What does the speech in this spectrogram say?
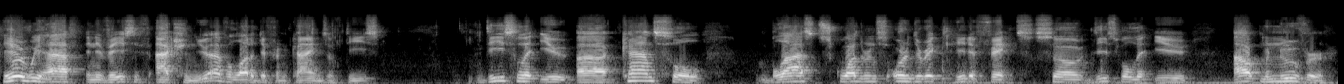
Here we have an evasive action. You have a lot of different kinds of these. These let you uh, cancel blast squadrons or direct hit effects. So these will let you outmaneuver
